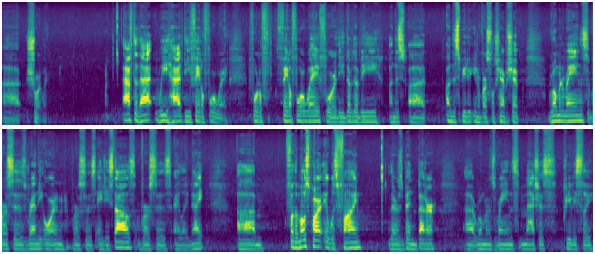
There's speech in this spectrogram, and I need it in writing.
uh, shortly. After that, we had the Fatal Four Way. Fatal Four Way for the WWE Undis, uh, Undisputed Universal Championship. Roman Reigns versus Randy Orton versus AJ Styles versus LA Knight. Um, for the most part, it was fine. There's been better uh, Roman Reigns matches previously.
